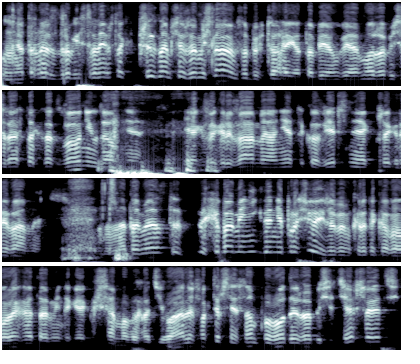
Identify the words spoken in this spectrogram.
Natomiast z drugiej strony już tak przyznam się, że myślałem sobie wczoraj o tobie, mówię, może byś raz tak zadzwonił do mnie, jak wygrywamy, a nie tylko wiecznie jak przegrywamy. Natomiast chyba mnie nigdy nie prosiłeś, żebym krytykował Lecha, to mi tak jak samo wychodziło, ale faktycznie są powody, żeby się cieszyć.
